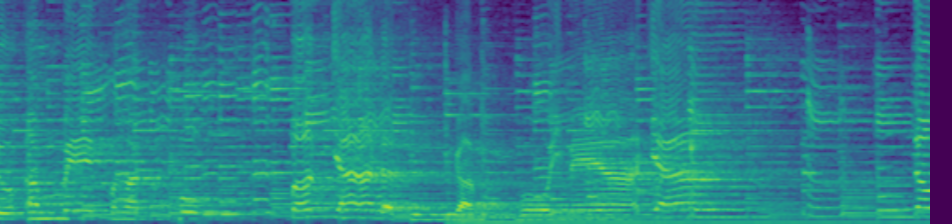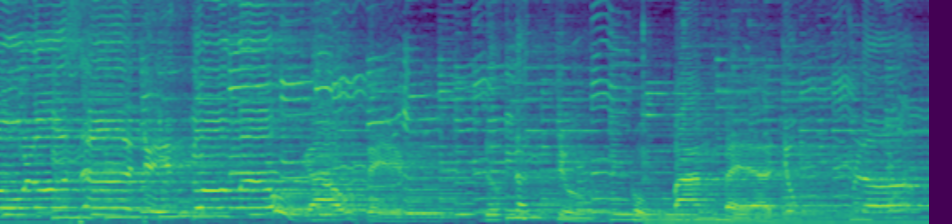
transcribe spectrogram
được ấm êm hạnh phúc, Bên gia đình gần gũi mẹ cha. Đâu lo xa chuyện có máu gạo tiền, Được đến trường cùng bạn bè chung lớp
